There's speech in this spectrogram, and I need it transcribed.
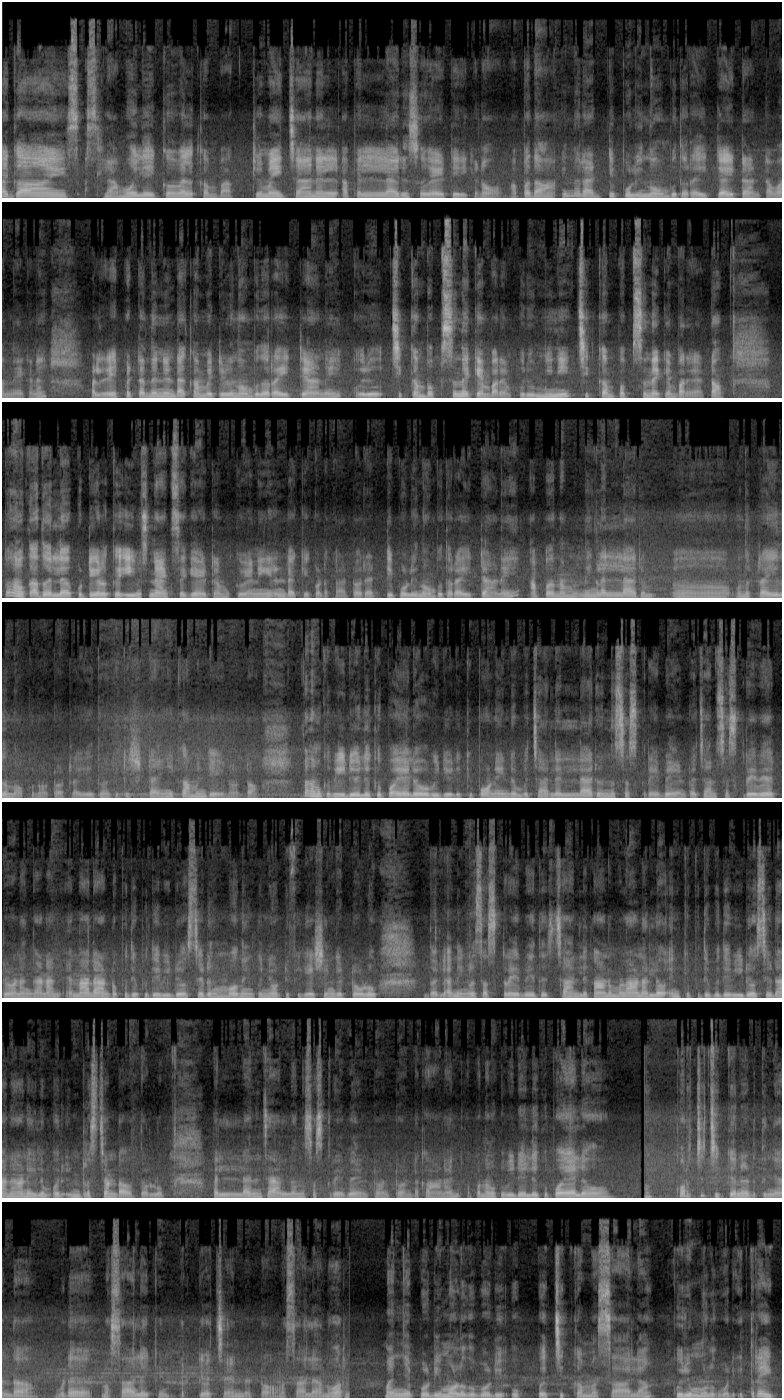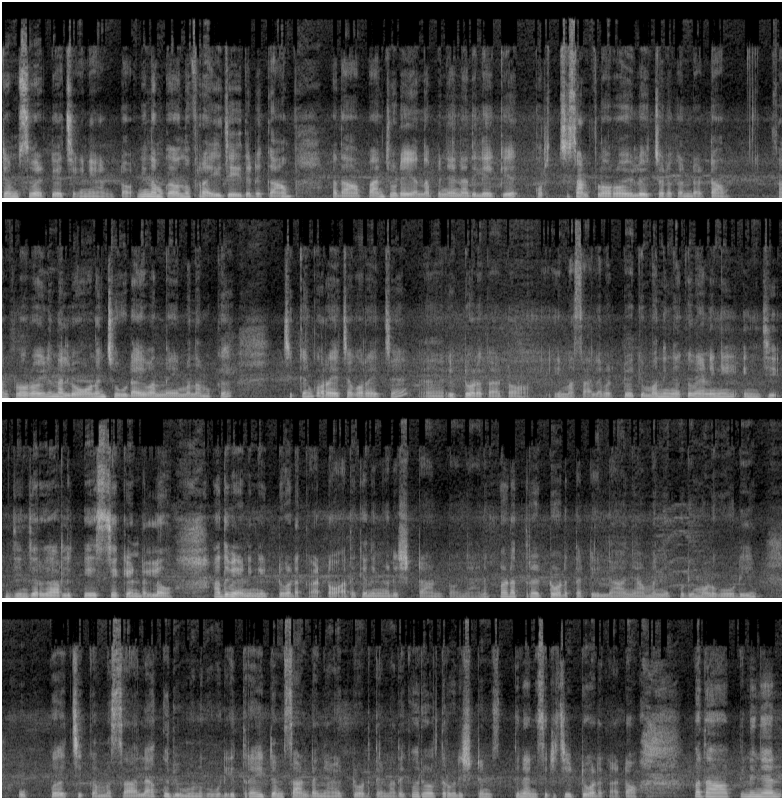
Hi guys അസ്സാം വലൈക്കും welcome back to my channel അപ്പോൾ എല്ലാവരും സുഖമായിട്ടിരിക്കണോ അപ്പോൾ ദാ ഇന്നൊരു അടിപൊളി നോമ്പ് റൈറ്റ് ആയിട്ടാണ് കേട്ടോ വന്നേക്കണേ. വളരെ പെട്ടെന്ന് തന്നെ ഉണ്ടാക്കാൻ പറ്റിയൊരു നോമ്പ് തുറൈറ്റ് ആണ്. ഒരു ചിക്കൻ പപ്സ് എന്നൊക്കെ പറയാം. ഒരു മിനി ചിക്കൻ പപ്സ് എന്നൊക്കെ പറയാം കേട്ടോ അപ്പോൾ നമുക്ക് അതുമല്ല കുട്ടികൾക്ക് ഈ സ്നാക്സ് ഒക്കെ ആയിട്ട് നമുക്ക് വേണമെങ്കിൽ ഉണ്ടാക്കി കൊടുക്കാം കേട്ടോ. ഒരു അടിപൊളി നോമ്പ് തുറയിട്ടാണ്. അപ്പോൾ നമ്മൾ നിങ്ങളെല്ലാവരും ഒന്ന് ട്രൈ ചെയ്ത് നോക്കണം കേട്ടോ. ട്രൈ ചെയ്ത് നോക്കിയിട്ട് ഇഷ്ടമായെങ്കിൽ കമന്റ് ചെയ്യണം കേട്ടോ. അപ്പോൾ നമുക്ക് വീഡിയോയിലേക്ക് പോയാലോ? വീഡിയോയിലേക്ക് പോകുന്നതിന്റെ മുമ്പ് ചാനൽ എല്ലാവരും ഒന്ന് സബ്സ്ക്രൈബ് ചെയ്യണം കേട്ടോ. ചാനൽ സബ്സ്ക്രൈബ് ചെയ്തിട്ട് വേണം കാണാൻ. എന്നാലാണ് കേട്ടോ പുതിയ പുതിയ വീഡിയോസ് ഇടുമ്പോൾ നിങ്ങൾക്ക് നോട്ടിഫിക്കേഷൻ കിട്ടുള്ളൂ. അതല്ല നിങ്ങൾ സബ്സ്ക്രൈബ് ചെയ്ത് ചാനൽ കാണുമ്പോഴാണല്ലോ എനിക്ക് പുതിയ പുതിയ വീഡിയോസ് ഇടാനാണെങ്കിലും ഒരു ഇൻട്രസ്റ്റ് ഉണ്ടാകത്തുള്ളൂ അപ്പോൾ എല്ലാവരും ചാനലൊന്ന് സബ്സ്ക്രൈബ് ചെയ്യണം കേട്ടോ. കാണാൻ. അപ്പോൾ നമുക്ക് വീഡിയോയിലേക്ക് പോയാലോ? കുറച്ച് ചിക്കൻ എടുത്ത് ഞാൻ എന്താ ഇവിടെ മസാലയൊക്കെ പുരട്ടി വെച്ചതിന്റെ കേട്ടോ മസാല എന്ന് പറഞ്ഞു മഞ്ഞൾപ്പൊടി മുളക് പൊടി ഉപ്പ് ചിക്കൻ മസാല കുരുമുളക് പൊടി. ഇത്ര ഐറ്റംസ് വെട്ടി വെച്ചിങ്ങനെയാണ് കേട്ടോ ഇനി നമുക്കതൊന്ന് ഫ്രൈ ചെയ്തെടുക്കാം. അതാ പാൻ ചൂട് വന്നപ്പോൾ ഞാൻ അതിലേക്ക് കുറച്ച് സൺഫ്ലവർ ഓയിൽ ഒഴിച്ചെടുക്കുന്നുണ്ട് കേട്ടോ സൺഫ്ലവർ ഓയിൽ നല്ലോണം ചൂടായി വന്നു കഴിയുമ്പോൾ നമുക്ക് ചിക്കൻ കുറേച്ചെ കുറേച്ചെ ഇട്ട് കൊടുക്കാം കേട്ടോ. ഈ മസാല വെട്ടി വയ്ക്കുമ്പോൾ നിങ്ങൾക്ക് വേണമെങ്കിൽ ഇഞ്ചി ജിഞ്ചർ ഗാർലിക് പേസ്റ്റ് ഒക്കെ ഉണ്ടല്ലോ അത് വേണമെങ്കിൽ ഇട്ട് കൊടുക്കാം കേട്ടോ. അതൊക്കെ നിങ്ങളുടെ ഇഷ്ടമാണ് കേട്ടോ. ഞാനിപ്പോൾ ഇവിടെ അത്ര ഇട്ട് കൊടുത്തിട്ടില്ല. ഞാൻ മഞ്ഞൾപ്പൊടി മുളക് പൊടി ഉപ്പ് ചിക്കൻ മസാല കുരുമുളക് പൊടി ഇത്ര ഐറ്റംസ് ആണ് കേട്ടോ ഞാൻ ഇട്ട് കൊടുത്തേണ്ടത് അതൊക്കെ ഓരോരുത്തരുടെ ഇഷ്ടത്തിനനുസരിച്ച് ഇട്ട് കൊടുക്കാം കേട്ടോ. അപ്പോൾ അതാ പിന്നെ ഞാൻ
